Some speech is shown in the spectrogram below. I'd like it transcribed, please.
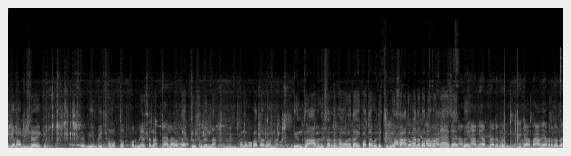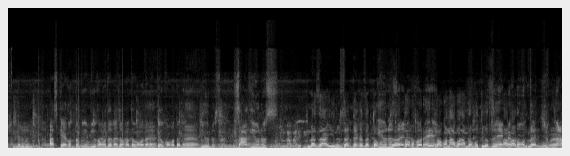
এখানে অবশ্যই বিএনপির সমর্থক কর্মী আছে না। কথা একটু শুনেন না। কোনো কথা কন না। কিন্তু আওয়ামী লীগ সরকার ক্ষমতা থাকে কথা কইতে চিনি সাদ ওখানে কথা বলছে হ্যাঁ সাহেব ভাই। আমি আপনারে বলি এটা আমি আমার কথা স্বীকার করি। আজকে এখন তো বিএমপি ক্ষমতা নেই জমাতা ক্ষমতা নেই কেউ ক্ষমতা নেই। হ্যাঁ। ইউনুস যাক ইউনুস। না যা ইউনুস যাক দেখা যাক তখন তখন- পরে তখন আবার আমরা প্রতিবাদ করব আবার না, হ্যাঁ,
